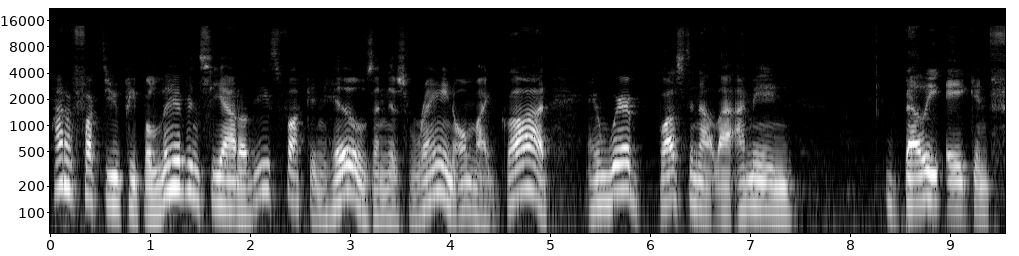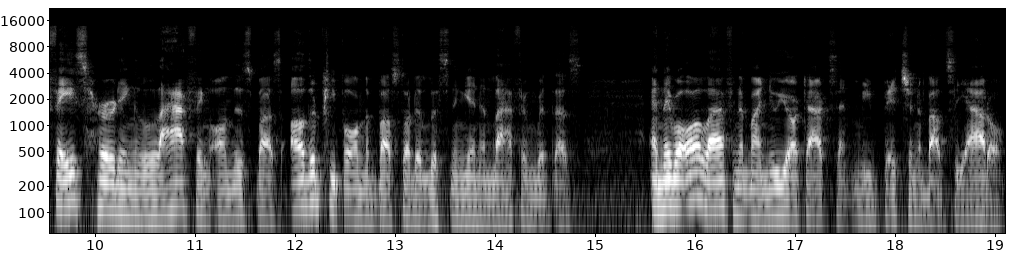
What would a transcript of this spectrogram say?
how the fuck do you people live in Seattle? These fucking hills and this rain, oh my God. And we're busting out loud. I mean, belly aching, face hurting, laughing on this bus. Other people on the bus started listening in and laughing with us. And they were all laughing at my New York accent me bitching about Seattle.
